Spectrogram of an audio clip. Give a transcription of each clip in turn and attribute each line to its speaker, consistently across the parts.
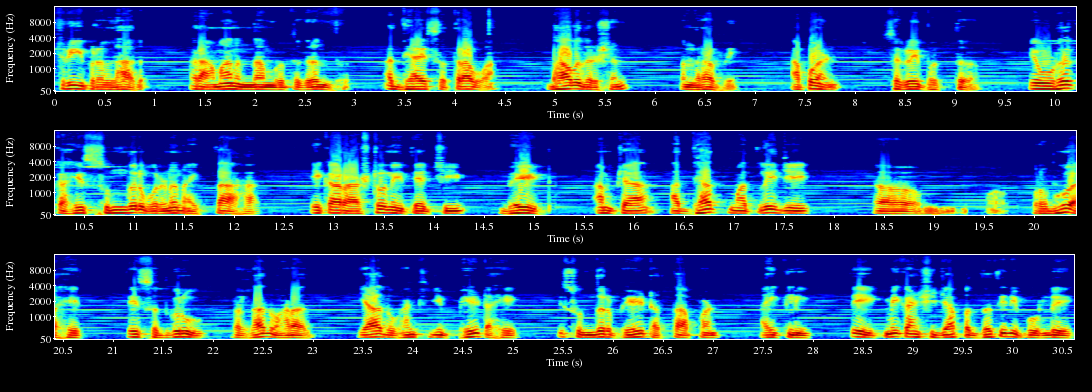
Speaker 1: श्री प्रल्हाद रामानंदामृत ग्रंथ अध्याय सतरावा भावदर्शन पंधरावे. आपण सगळे भक्त एवढं काही सुंदर वर्णन ऐकता आहात. एका राष्ट्रनेत्याची भेट आमच्या अध्यात्मातले जे प्रभू आहेत ते सद्गुरू प्रल्हाद महाराज या दोघांची जी भेट आहे ती सुंदर भेट आत्ता आपण ऐकली. ते एकमेकांशी ज्या पद्धतीने बोलले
